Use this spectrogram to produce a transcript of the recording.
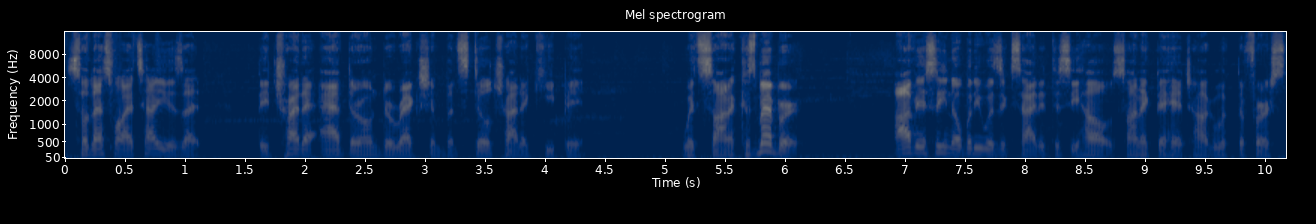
So that's why I tell you is that they try to add their own direction, but still try to keep it with Sonic. Because remember, obviously nobody was excited to see how Sonic the Hedgehog looked the first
